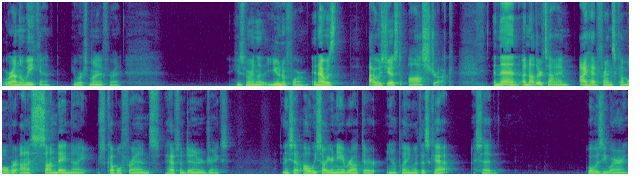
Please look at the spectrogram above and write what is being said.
We're on the weekend. He works Monday Friday. He was wearing the uniform and I was, I was just awestruck. And then another time, I had friends come over on a Sunday night. Just a couple friends, have some dinner and drinks. And they said, "Oh, we saw your neighbor out there, you know, playing with this cat." I said, "What was he wearing?"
